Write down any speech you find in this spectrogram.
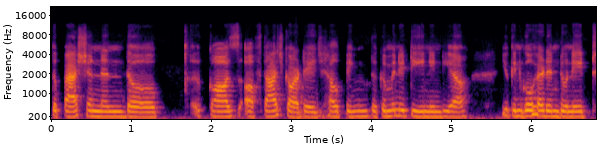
the passion and the uh, cause of taj cottage helping the community in india you can go ahead and donate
